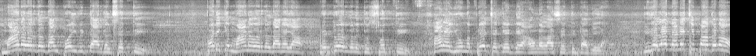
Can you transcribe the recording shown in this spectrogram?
மாணவர்கள் தான் போய்விட்டார்கள் செத்து. படிக்கும் மாணவர்கள் தானையா? பெற்றோர்களுக்கு சொத்து. ஆனால் இவங்க பேச்சை கேட்டு அவங்கெல்லாம் செத்துட்டாங்கய்யா. இதெல்லாம் நினைச்சு பார்க்கணும்.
